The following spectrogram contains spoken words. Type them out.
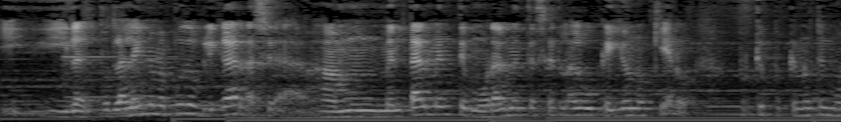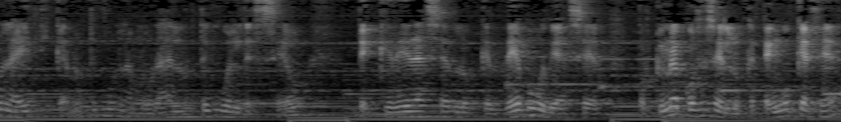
Y, la, pues la ley no me puede obligar a, a, mentalmente, moralmente hacer algo que yo no quiero. ¿Por qué? Porque no tengo la ética, no tengo la moral, no tengo el deseo de querer hacer lo que debo de hacer. Porque una cosa es lo que tengo que hacer,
